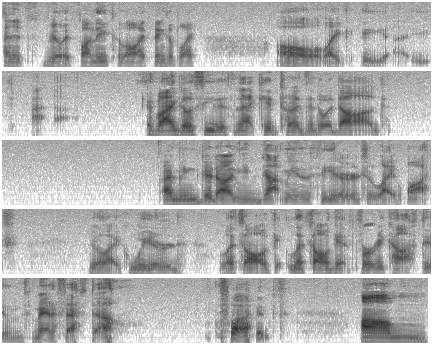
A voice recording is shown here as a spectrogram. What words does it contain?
and it's really funny because all I think is like, oh, like if I go see this and that kid turns into a dog. I mean, good on you, got me in the theater to like watch. You're like weird. Let's all get let's all get furry costumes manifesto. but um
